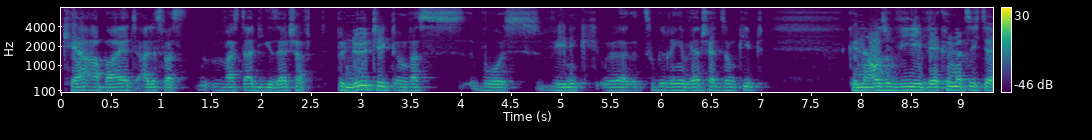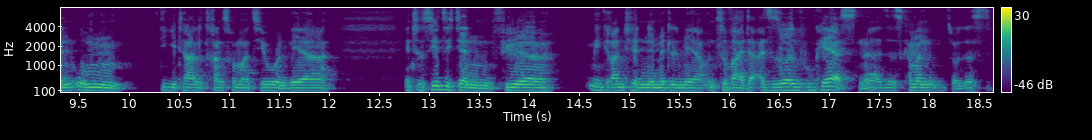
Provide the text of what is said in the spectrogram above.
Care-Arbeit, alles, was, was da die Gesellschaft benötigt und was, wo es wenig oder zu geringe Wertschätzung gibt. Genauso wie, wer kümmert sich denn um digitale Transformation? Wer interessiert sich denn für Migrantinnen im Mittelmeer und so weiter. Also so, who cares? Ne? Also das kann man, so das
